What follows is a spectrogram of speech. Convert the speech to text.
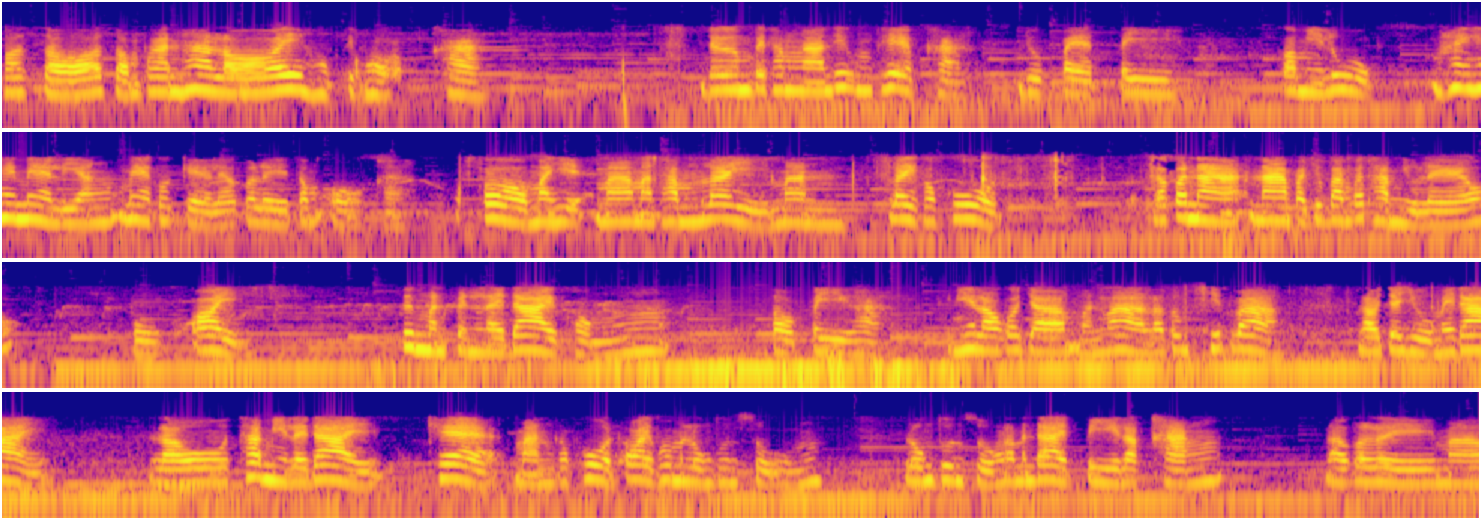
พศ 2566 ค่ะ เดิมไปทำงานที่กรุงเทพค่ะ อยู่ 8 ปี ก็มีลูกให้ให้แม่เลี้ยง แม่ก็แก่แล้วก็เลยต้องออกค่ะ ก็มาเหมามาทำไร่มันไร่ข้าวโพด แล้วก็นานาปัจจุบันก็ทำอยู่แล้วปลูกอ้อย ซึ่งมันเป็นรายได้ของต่อปีค่ะ ทีนี้เราก็จะเหมือนว่าเราต้องคิดว่าเราจะอยู่ไม่ได้ เราถ้ามีรายได้ แค่มันข้าวโพดอ้อยเพราะมันลงทุนสูง ลงทุนสูงแล้วมันได้ปีละครั้ง เราก็เลยมา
